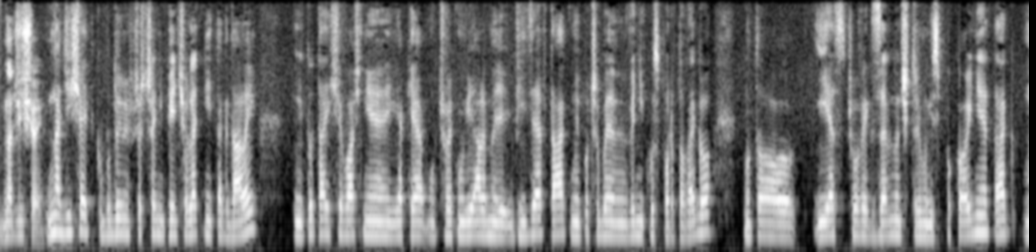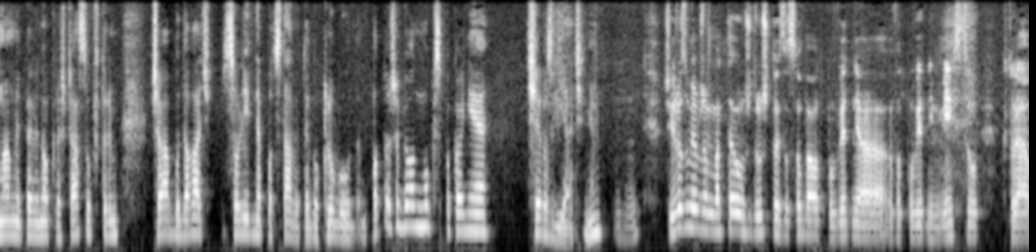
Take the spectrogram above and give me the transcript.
Na dzisiaj. na dzisiaj, tylko budujmy w przestrzeni pięcioletniej i tak dalej. I tutaj się właśnie, jak ja, człowiek mówi, ale my widzew, tak, my potrzebujemy wyniku sportowego, no to jest człowiek z zewnątrz, który mówi spokojnie, tak, mamy pewien okres czasu, w którym trzeba budować solidne podstawy tego klubu, po to, żeby on mógł spokojnie się rozwijać, nie? Mhm. Czyli rozumiem, że Mateusz Drusz to jest osoba odpowiednia w odpowiednim miejscu, która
